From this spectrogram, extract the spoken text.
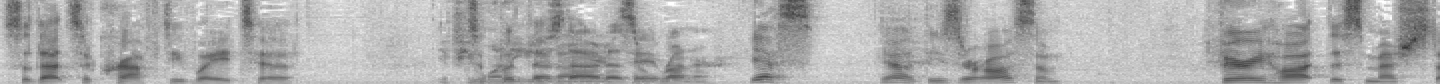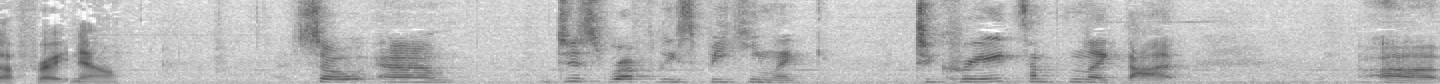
So that's a crafty way to, If you to want put to use that, on that your as a runner. Yes. Yeah, these are awesome. Very hot, this mesh stuff right now. So, um, just roughly speaking, like to create something like that, uh,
